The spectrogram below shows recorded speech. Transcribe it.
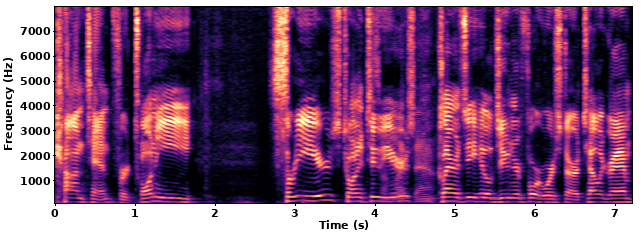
content for 23 years, 22 Something years. that. Clarence E. Hill Jr., Fort Worth Star Telegram.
